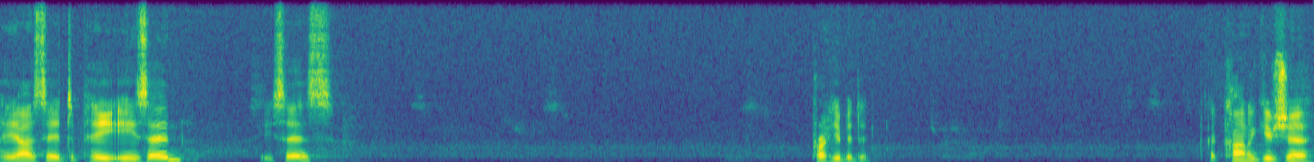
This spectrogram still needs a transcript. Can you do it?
PRZ to PEZ, he says. Prohibited. That kind of gives you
